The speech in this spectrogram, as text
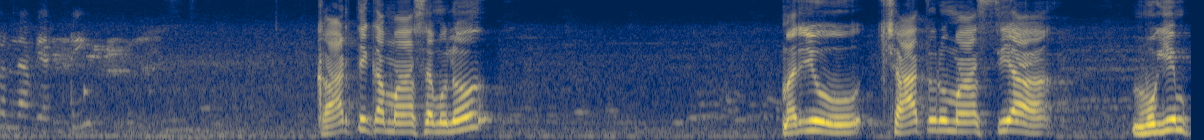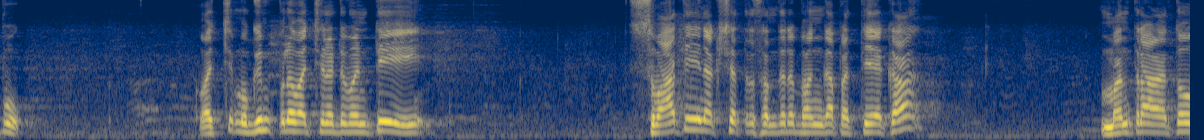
చేస్తున్న వ్యక్తి? కార్తీక మాసములో మరియు చాతుర్మాస్య ముగింపు వచ్చి ముగింపులో వచ్చినటువంటి స్వాతి నక్షత్ర సందర్భంగా ప్రత్యేక మంత్రాలతో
